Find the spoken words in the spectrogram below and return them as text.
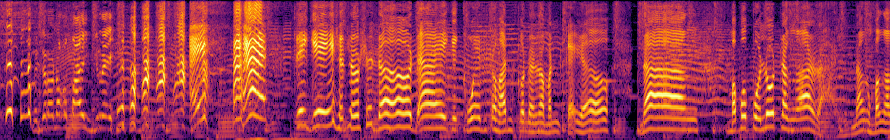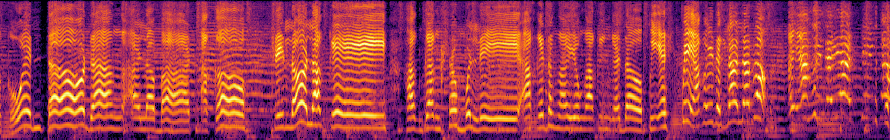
Nagkaroon ako migraine. Ay, sige, sa susunod ay kikwentuhan ko na naman kayo ng mapupulutang aral ng mga kwento ng alamat. Ako, si Lola Kay. Hanggang sa muli, akin na nga yung aking ano, PSP. Ako yung naglalaro. Ay, akin na yan, Tito.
